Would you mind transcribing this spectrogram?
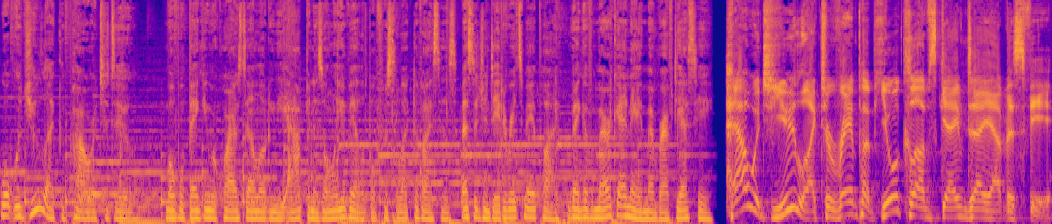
What would you like the power to do? Mobile banking requires downloading the app and is only available for select devices. Message and data rates may apply. Bank of America and a member FDIC. How would you like to ramp up your club's game day atmosphere?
